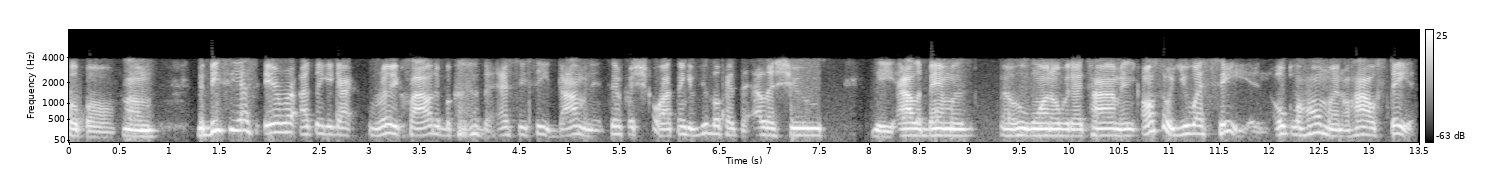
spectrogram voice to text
football. Um, the BCS era, I think it got really clouded because of the SEC dominance, and for sure, I think if you look at the LSU's, the Alabamas uh, who won over that time, and also USC and Oklahoma and Ohio State,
